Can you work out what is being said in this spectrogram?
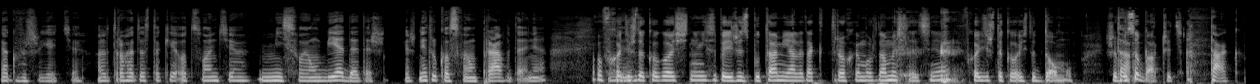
jak wy żyjecie. Ale trochę to jest takie odsłońcie mi swoją biedę też, wiesz, nie tylko swoją prawdę, nie? Bo wchodzisz do kogoś, no nie chcę powiedzieć, że z butami, ale tak trochę można myśleć, nie? Wchodzisz do kogoś do domu, żeby Tak. zobaczyć. Tak,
